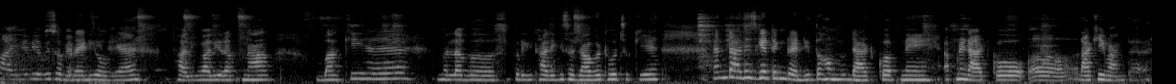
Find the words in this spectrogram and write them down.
फाइनली अभी सब रेडी हो गया है। थाली वाली रखना बाकी है मतलब पूरी थाली की सजावट हो चुकी है। And dad is getting ready तो हम डैड को अपने अपने डैड को राखी बांधता है।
